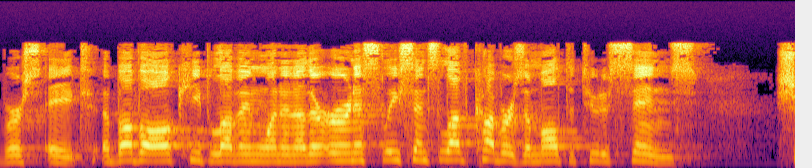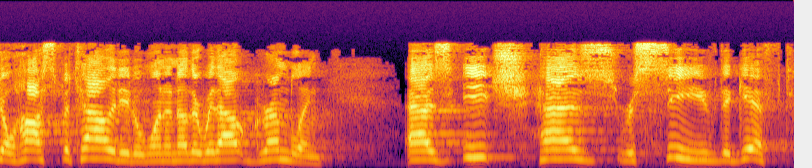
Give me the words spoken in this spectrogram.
Verse 8 Above all, keep loving one another earnestly, since love covers a multitude of sins. Show hospitality to one another without grumbling. As each has received a gift,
